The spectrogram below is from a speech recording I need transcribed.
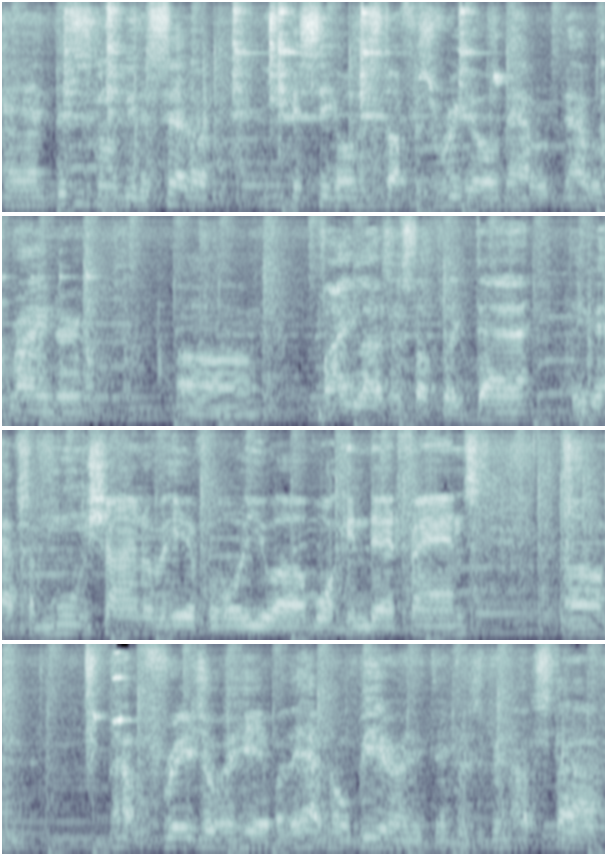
and this is going to be the setup. You can see all this stuff is real. They have a, they have a grinder, um, bailas and stuff like that. They even have some moonshine over here for all you uh, Walking Dead fans. Um, they have a fridge over here, but they have no beer or anything because it's been out of stock,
